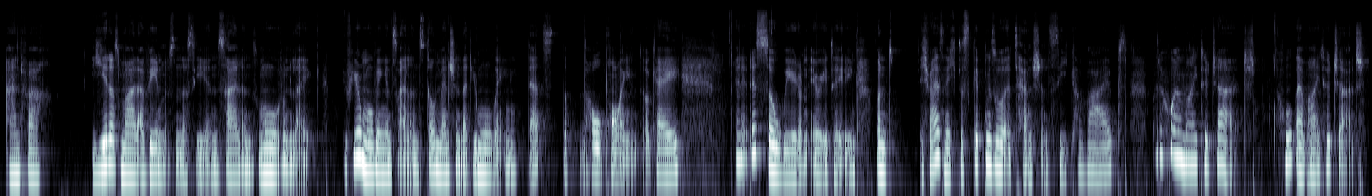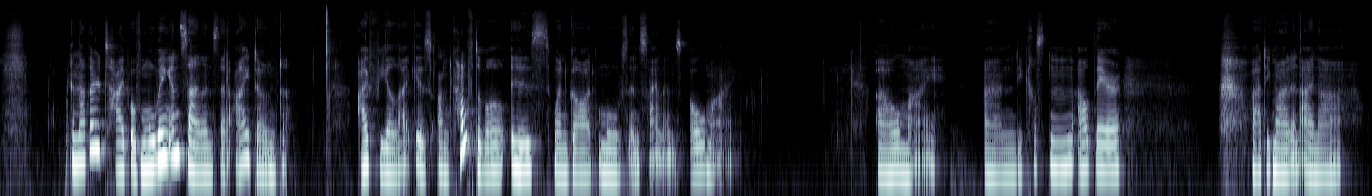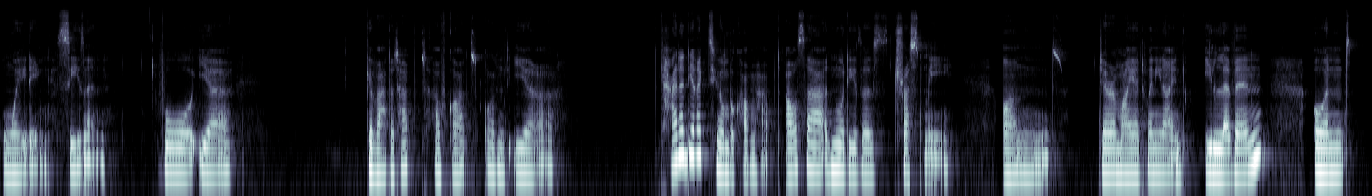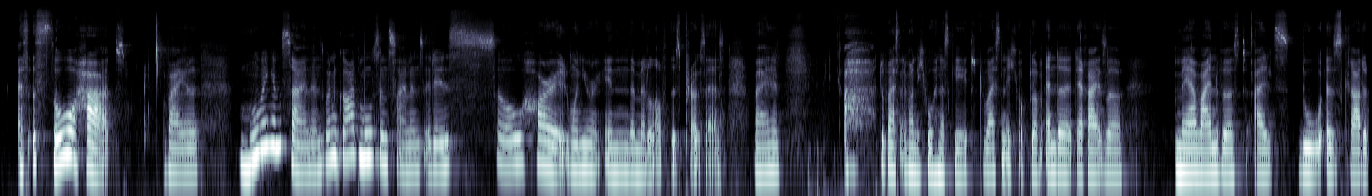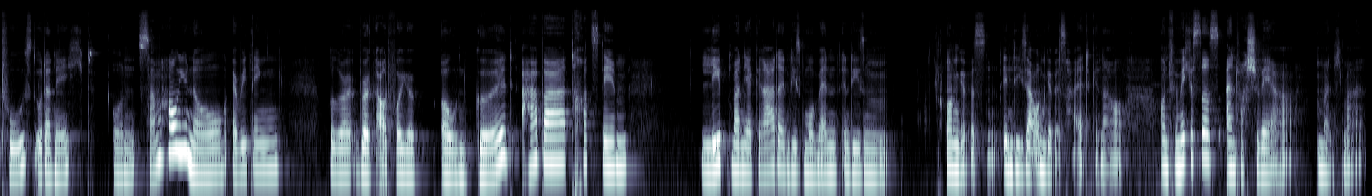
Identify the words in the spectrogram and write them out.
einfach jedes Mal erwähnen müssen, dass sie in silence moven, like, if you're moving in silence, don't mention that you're moving. That's the, the whole point, okay? And it is so weird and irritating. Und ich weiß nicht, das gibt mir so Attention Seeker Vibes. But who am I to judge? Who am I to judge? Another type of moving in silence that I don't I feel like is uncomfortable is when God moves in silence. Oh my. Oh my an die Christen out there, wart ihr mal in einer Waiting Season, wo ihr gewartet habt auf Gott und ihr keine Direktion bekommen habt, außer nur dieses Trust Me und Jeremiah 29, 11. Und es ist so hart, weil moving in silence, when God moves in silence, it is so hard when you're in the middle of this process, weil ach, du weißt einfach nicht, wohin es geht. Du weißt nicht, ob du am Ende der Reise mehr weinen wirst, als du es gerade tust oder nicht. Und somehow you know everything will work out for your own good, aber trotzdem lebt man ja gerade in diesem Moment, in diesem Ungewissen, in dieser Ungewissheit, genau. Und für mich ist das einfach schwer, manchmal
